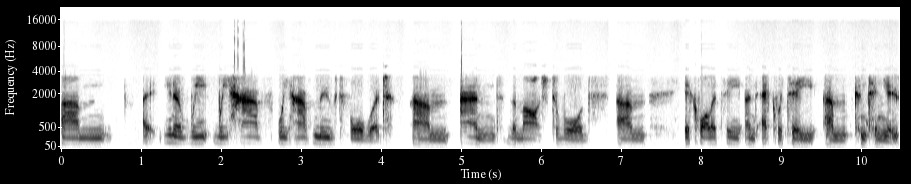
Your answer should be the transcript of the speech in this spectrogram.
um, you know, we, we have we have moved forward, um, and the march towards um, equality and equity um, continues.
